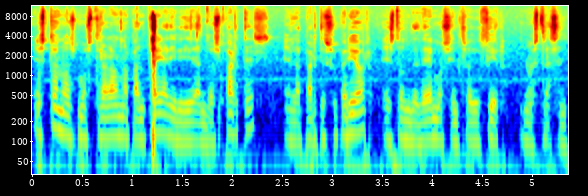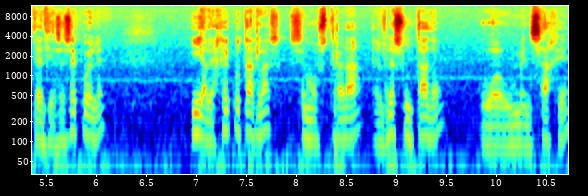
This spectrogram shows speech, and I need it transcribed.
Esto nos mostrará una pantalla dividida en dos partes. En la parte superior es donde debemos introducir nuestras sentencias SQL y al ejecutarlas se mostrará el resultado o un mensaje,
